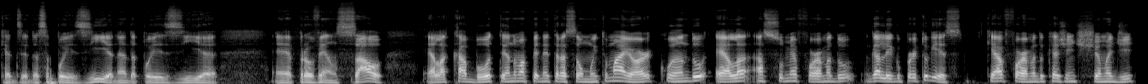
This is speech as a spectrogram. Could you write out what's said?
quer dizer, dessa poesia, né, da poesia é, provençal, ela acabou tendo uma penetração muito maior quando ela assume a forma do galego-português, que é a forma do que a gente chama de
